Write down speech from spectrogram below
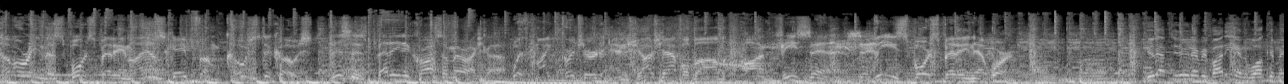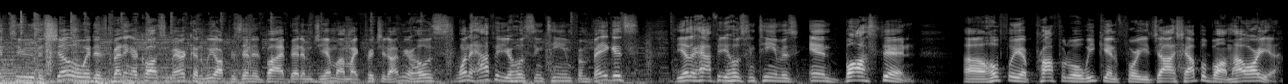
Covering the sports betting landscape from coast to coast. This is Betting Across America with Mike Pritchard and Josh Applebaum on VSIN, the Sports Betting Network. Good afternoon, everybody, and welcome into the show. It is Betting Across America, and we are presented by BetMGM. I'm Mike Pritchard. I'm your host. One half of your hosting team from Vegas. The other half of your hosting team is in Boston. Uh, hopefully, a profitable weekend for you, Josh Applebaum. How are you?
